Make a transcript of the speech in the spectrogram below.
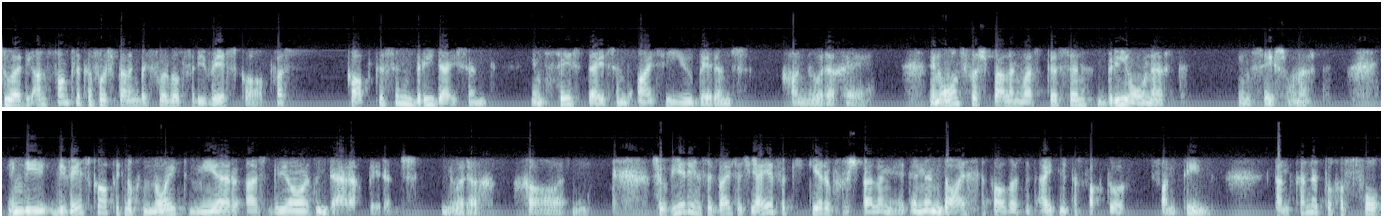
So die aanvanklike voorspelling byvoorbeeld vir die Wes-Kaap was Kaap tussen 3000 en 6000 ICU beddens gaan nodig hê. En ons voorspelling was tussen 300 en 600. En die die Weskaap het nog nooit meer as 330 beddens nodig gehad nie. So weer eens dit wys as jy 'n verkeerde voorspelling het en in daai geval was dit uit met 'n faktor van 10, dan kan dit tot gevolg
